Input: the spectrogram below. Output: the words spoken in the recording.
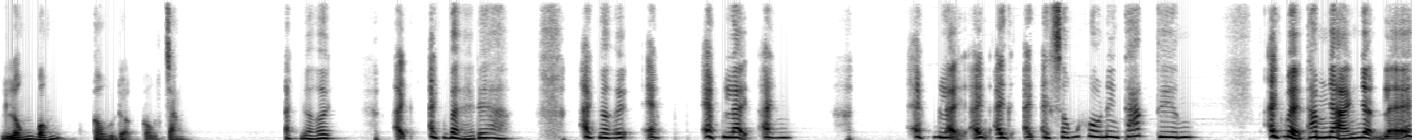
Lúng búng câu được câu trăng Anh ơi Anh anh về đây à? Anh ơi em em lại anh Em lại, anh anh anh anh sống khôn, anh thác thiêng. Anh về thăm nhà anh nhận lễ.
